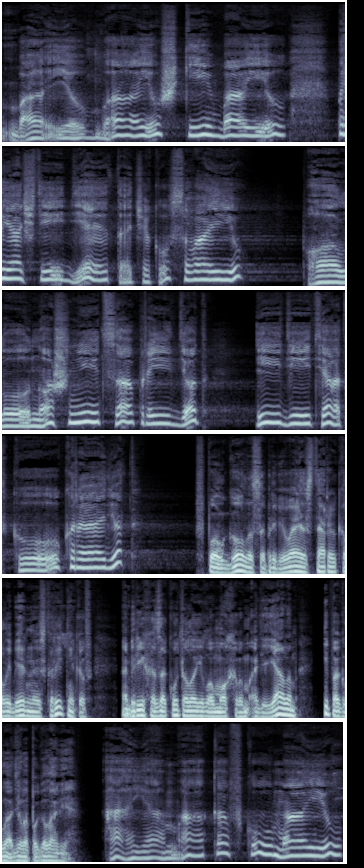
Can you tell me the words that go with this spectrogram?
«Баю, баюшки, баю, прячьте деточку свою. Полуношница придет и дитятку украдет». В полголоса, припевая старую колыбельную скрытников, Абериха закутала его моховым одеялом и погладила по голове. «А я маковку мою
